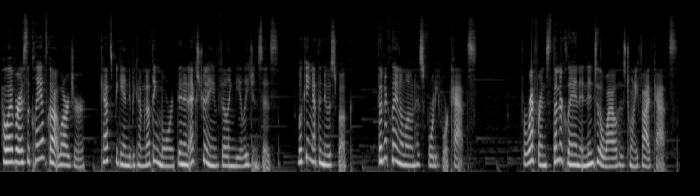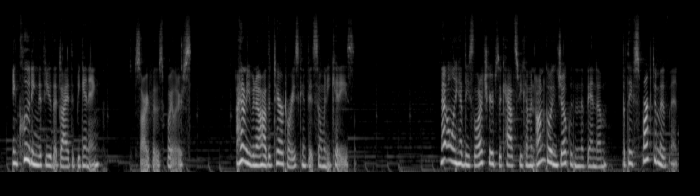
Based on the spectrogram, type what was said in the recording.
However, as the clans got larger, cats began to become nothing more than an extra name filling the allegiances. Looking at the newest book, ThunderClan alone has 44 cats. For reference, ThunderClan in Into the Wild has 25 cats, including the few that die at the beginning. Sorry for the spoilers. I don't even know how the territories can fit so many kitties. Not only have these large groups of cats become an ongoing joke within the fandom, but they've sparked a movement.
